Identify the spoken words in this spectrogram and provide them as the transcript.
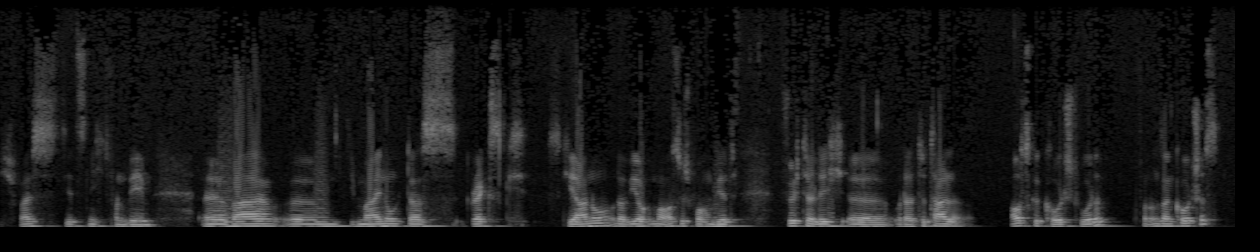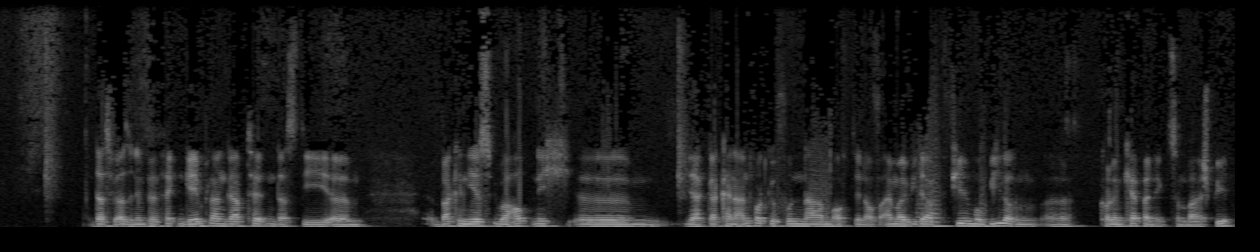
ich weiß jetzt nicht von wem, äh, war ähm, die Meinung, dass Greg Schiano oder wie auch immer ausgesprochen wird, fürchterlich äh, oder total ausgecoacht wurde von unseren Coaches. Dass wir also den perfekten Gameplan gehabt hätten, dass die ähm, Buccaneers überhaupt nicht, ähm, ja, gar keine Antwort gefunden haben auf den auf einmal wieder viel mobileren äh, Colin Kaepernick zum Beispiel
